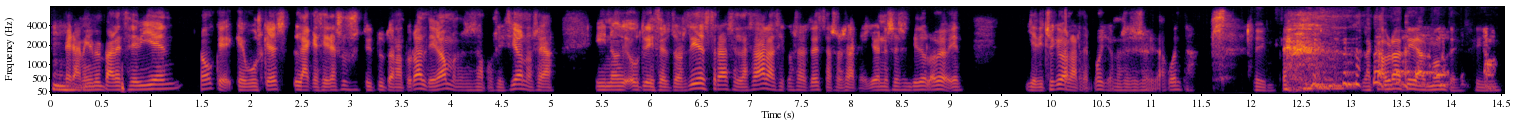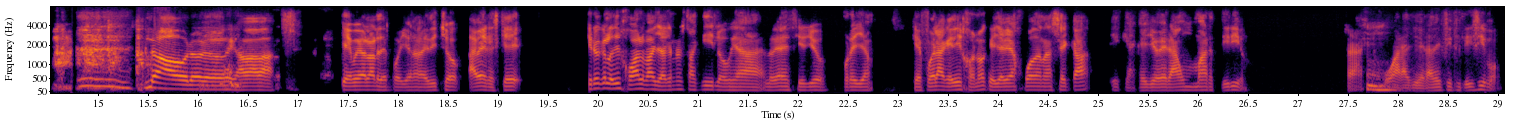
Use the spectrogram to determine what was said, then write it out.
Pero a mí me parece bien ¿no? que, que busques la que sería su sustituto natural, digamos, en esa posición. O sea, y no utilices dos diestras en las alas y cosas de estas. O sea, que yo en ese sentido lo veo bien. Y he dicho que iba a hablar de pollo, no sé si se habéis dado cuenta. Sí. La cabra tira al monte. sí. No, no, no, venga, va, va. Que voy a hablar de pollo, no, he dicho, a ver, es que creo que lo dijo Alba, ya que no está aquí, lo voy a, lo voy a decir yo por ella, que fue la que dijo, ¿no? Que ella había jugado en la seca y que aquello era un martirio. O sea, que Mm. jugar allí era dificilísimo.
